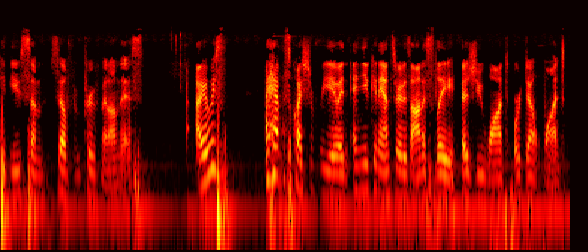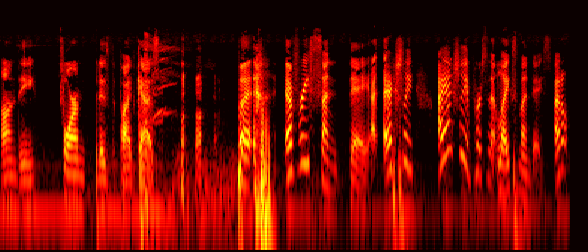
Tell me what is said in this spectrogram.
could use some self improvement on this. I always, I have this question for you, and, and you can answer it as honestly as you want or don't want on the forum that is the podcast. but every Sunday, I actually, I actually a person that likes Mondays. I don't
